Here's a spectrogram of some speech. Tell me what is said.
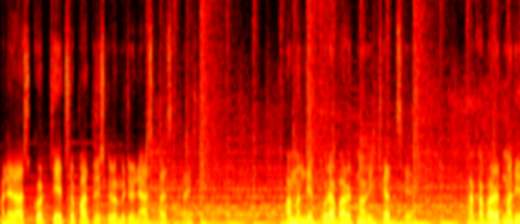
અને રાજકોટથી એકસો પાંત્રીસ કિલોમીટરની આસપાસ થાય છે. આ મંદિર પૂરા ભારતમાં વિખ્યાત છે. આખા ભારતમાંથી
